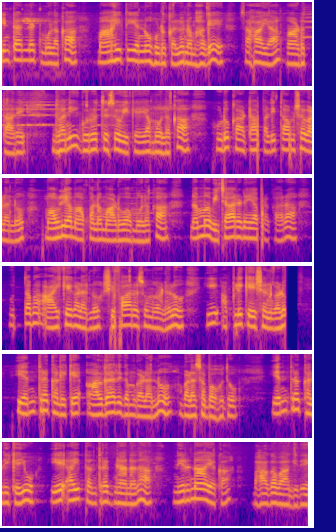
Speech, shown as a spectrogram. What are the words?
ಇಂಟರ್ನೆಟ್ ಮೂಲಕ ಮಾಹಿತಿಯನ್ನು ಹುಡುಕಲು ನಮಗೆ ಸಹಾಯ ಮಾಡುತ್ತಾರೆ. ಧ್ವನಿ ಗುರುತಿಸುವಿಕೆಯ ಮೂಲಕ ಹುಡುಕಾಟ ಫಲಿತಾಂಶಗಳನ್ನು ಮೌಲ್ಯಮಾಪನ ಮಾಡುವ ಮೂಲಕ ನಮ್ಮ ವಿಚಾರಣೆಯ ಪ್ರಕಾರ ಉತ್ತಮ ಆಯ್ಕೆಗಳನ್ನು ಶಿಫಾರಸು ಮಾಡಲು ಈ ಅಪ್ಲಿಕೇಶನ್ಗಳು ಯಂತ್ರ ಕಲಿಕೆ ಆಲ್ಗಾರಿದಮ್ಗಳನ್ನು ಬಳಸಬಹುದು. ಯಂತ್ರ ಕಲಿಕೆಯು ಎ ಐ ತಂತ್ರಜ್ಞಾನದ ನಿರ್ಣಾಯಕ ಭಾಗವಾಗಿದೆ.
